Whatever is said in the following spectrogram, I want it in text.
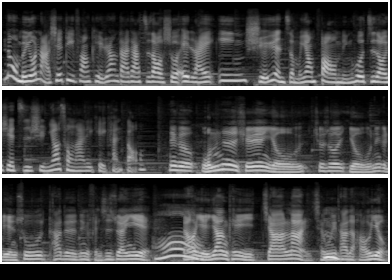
那我们有哪些地方可以让大家知道说，哎，莱茵学院怎么样报名，或知道一些资讯？你要从哪里可以看到？那个我们的学院有，就是说有那个脸书他的那个粉丝专业，哦，然后也一样可以加 Line 成为他的好友。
